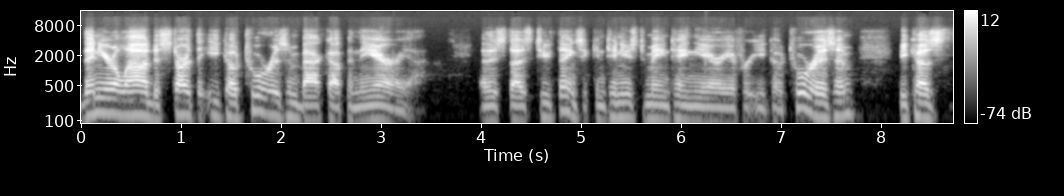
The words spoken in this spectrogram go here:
then you're allowed to start the ecotourism back up in the area. And this does two things. It continues to maintain the area for ecotourism because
